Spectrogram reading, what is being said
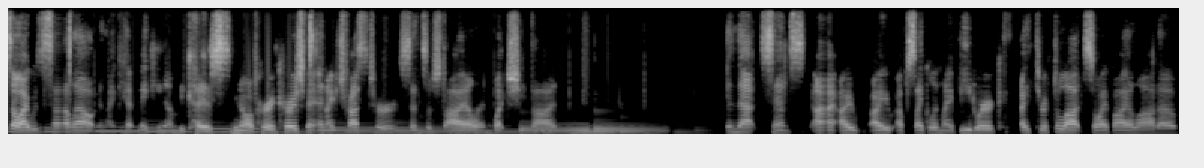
So I would sell out and I kept making them because, you know, of her encouragement. And I trust her sense of style and what she thought. In that sense, I, I, I upcycle in my beadwork. I thrift a lot, so I buy a lot of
